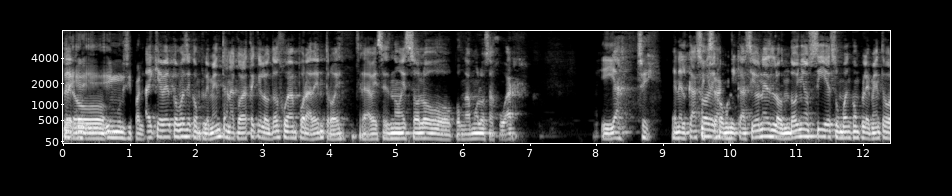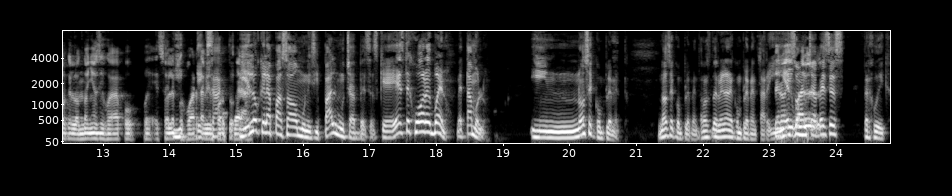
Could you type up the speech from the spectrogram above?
pero eh, en municipal. Hay que ver cómo se complementan. Acuérdate que los dos juegan por adentro, ¿eh? O sea, a veces no es solo pongámoslos a jugar y ya. Sí. En el caso de comunicaciones, Londoño sí es un buen complemento porque Londoño sí juega, pues, suele jugar también por fuera. Y es lo que le ha pasado a Municipal muchas veces, que este jugador es bueno, metámoslo. Y no se complementa no se complementan, no se terminan de complementar. y eso muchas veces perjudica.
